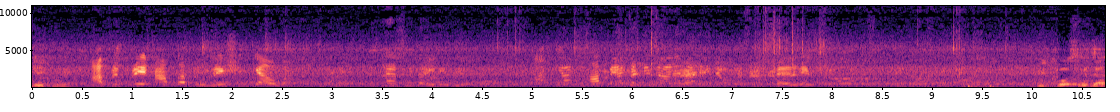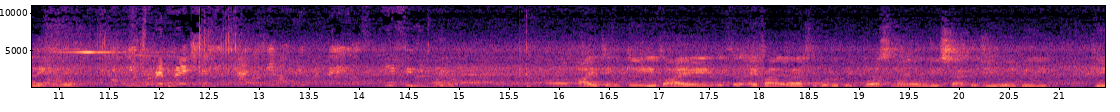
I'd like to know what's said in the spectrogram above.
एक मिनट। आप प्रिपरे आपका प्रिपरेशन क्या होगा? बिग बॉस में जाने के लिए? आई थिंक कि if I if I ever to go to Big Boss my only strategy will be कि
